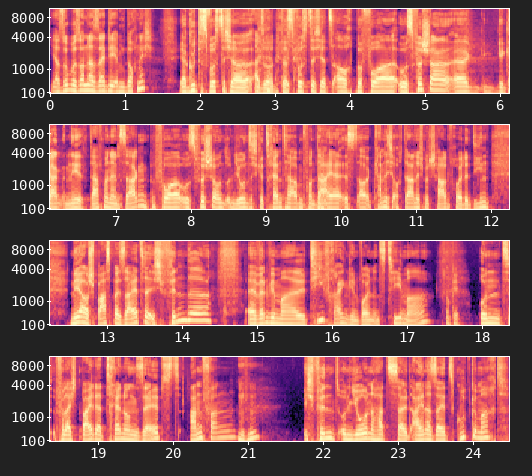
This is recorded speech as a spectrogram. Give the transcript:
ja, so besonders seid ihr eben doch nicht? Ja gut, das wusste ich ja, also das wusste ich jetzt auch, bevor Urs Fischer äh, gegangen, nee, darf man ja nicht sagen, bevor Urs Fischer und Union sich getrennt haben. Von Ja. daher ist, kann ich auch da nicht mit Schadenfreude dienen. Nee, aber Spaß beiseite. Ich finde, äh, wenn wir mal tief reingehen wollen ins Thema Okay. und vielleicht bei der Trennung selbst anfangen, Mhm. ich finde, Union hat es halt einerseits gut gemacht,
